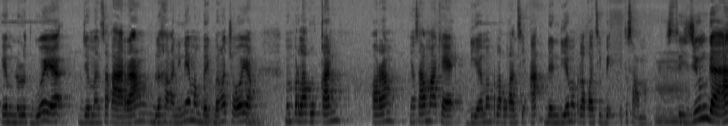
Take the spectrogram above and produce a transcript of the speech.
ya menurut gue ya zaman sekarang belakangan ini emang baik banget cowok yang memperlakukan orang yang sama. Kayak dia memperlakukan si A dan dia memperlakukan si B itu sama. Setuju nggak?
